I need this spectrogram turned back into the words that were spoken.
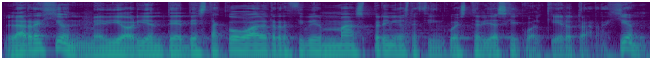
La región Medio Oriente destacó al recibir más premios de 5 estrellas que cualquier otra región.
